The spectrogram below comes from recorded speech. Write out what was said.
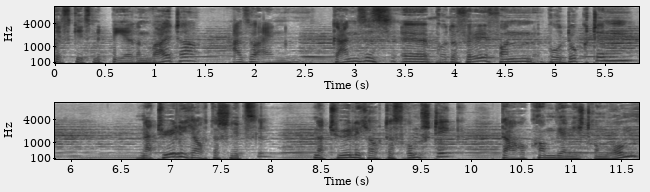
Jetzt geht's mit Beeren weiter. Also ein ganzes äh, Portefeuille von Produkten. Natürlich auch das Schnitzel. Natürlich auch das Rumsteak. Da kommen wir nicht drum rum.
